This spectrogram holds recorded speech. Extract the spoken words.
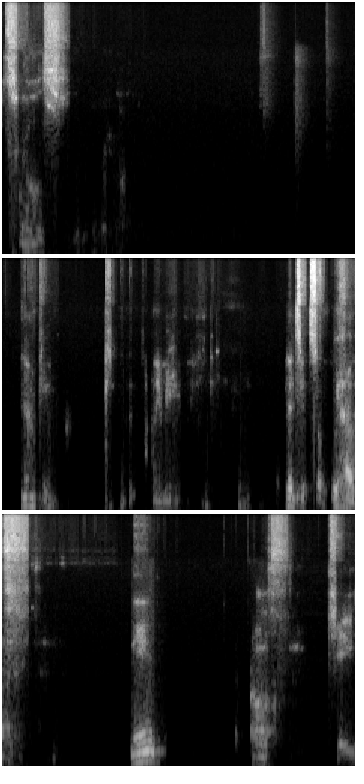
Sales. Yeah, okay. Maybe. Let's see. So we have name of J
